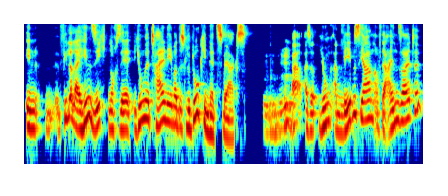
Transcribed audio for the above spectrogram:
in vielerlei Hinsicht noch sehr junge Teilnehmer des Ludoki-Netzwerks. Mhm. Ja, also jung an Lebensjahren auf der einen Seite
